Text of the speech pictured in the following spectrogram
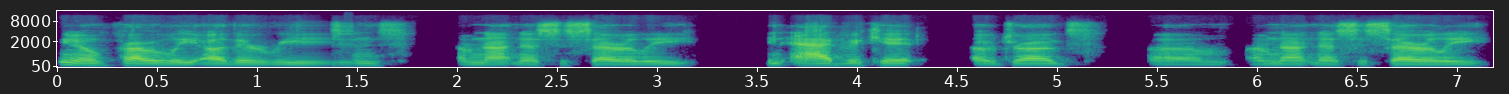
you know, probably other reasons. I'm not necessarily an advocate of drugs. Um, I'm not necessarily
